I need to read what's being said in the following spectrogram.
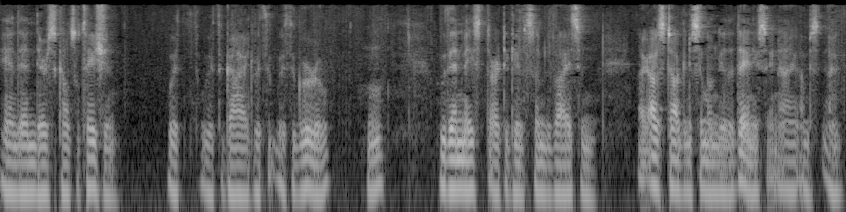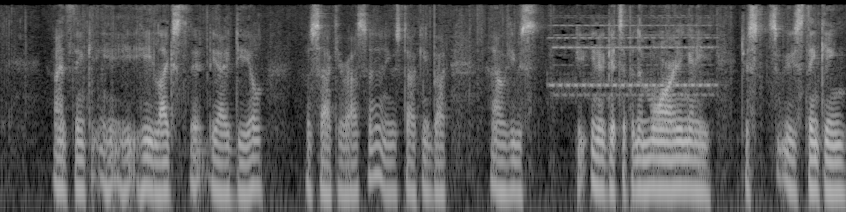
and then there's consultation with with the guide, with with the guru, hmm? who then may start to give some advice. And I, I was talking to someone the other day, and he's saying, I, I'm, I, I think he, he likes the, the ideal of Sakyarasa, and he was talking about how he was, you know, gets up in the morning and he just he's thinking,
